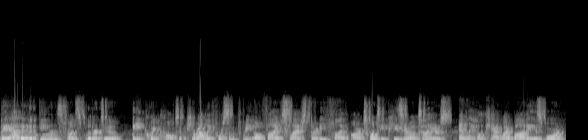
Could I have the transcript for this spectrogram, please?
they added the Demon's front splitter too. A quick call to Pirelli for some 305-35R20 P Zero tires, and the Hellcat wide body is born.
